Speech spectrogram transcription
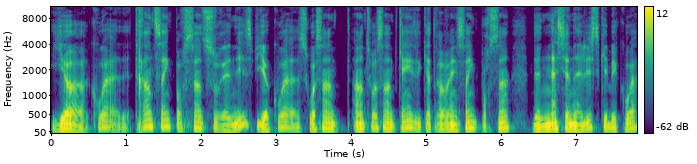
il y a quoi, 35% de souverainistes, puis il y a quoi, 60, entre 75 et 85% de nationalistes québécois.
